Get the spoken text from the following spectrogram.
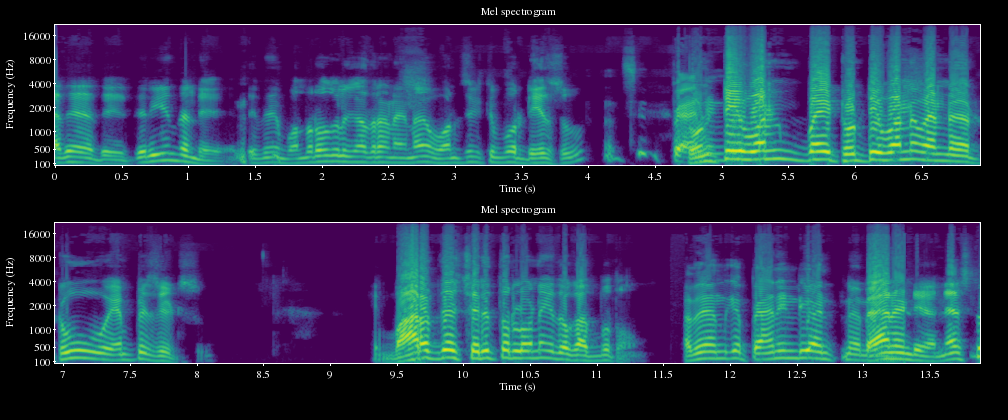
అదే అదే తిరిగిందండి ఇది వంద రోజులు కదరా నాయన one sixty four days twenty one by twenty one and two MP seats భారతదేశ చరిత్రలోనే ఇది ఒక అద్భుతం. అదే అందుకే పాన్ ఇండియా అంటున్నాను. ప్యాన్ ఇండియా నెక్స్ట్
